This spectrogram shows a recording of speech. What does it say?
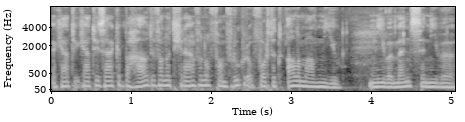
Gaat u, gaat u zaken behouden van het Gravenhof van vroeger of wordt het allemaal nieuw? Nieuwe mensen, nieuwe...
